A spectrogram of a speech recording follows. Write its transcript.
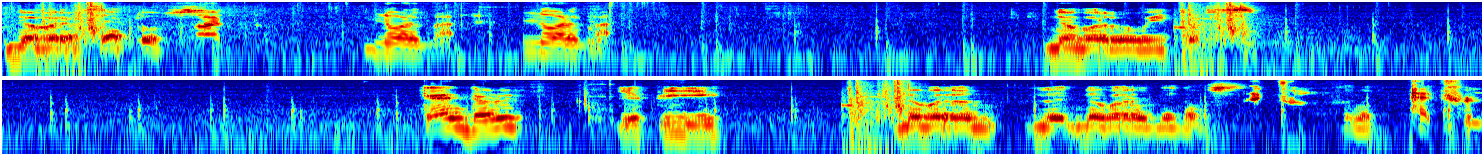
no, but aceptos. Not about. Not about. No, but robitos. Candle. Yippee. No, but no, but menos. Petrol.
